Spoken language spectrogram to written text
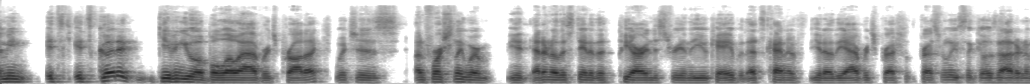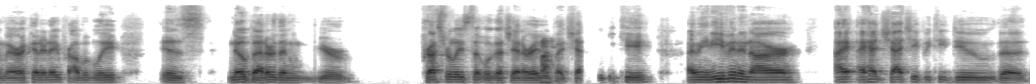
I mean, it's it's good at giving you a below average product, which is unfortunately where I don't know the state of the PR industry in the UK, but that's kind of you know the average press press release that goes out in America today probably is no better than your press release that will get generated by ChatGPT. I mean, even in our, I, I had ChatGPT do the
